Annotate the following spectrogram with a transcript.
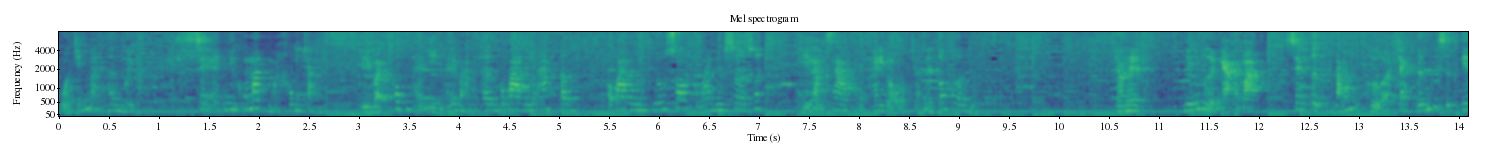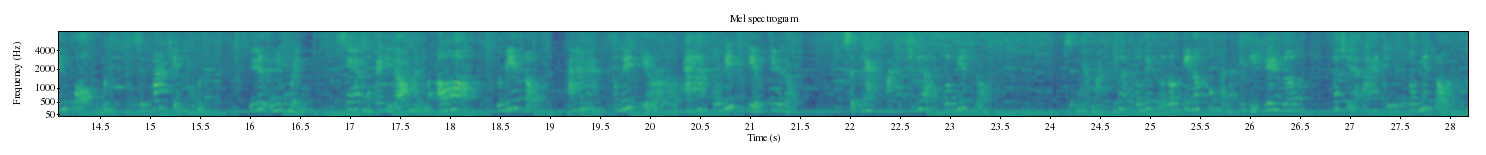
của chính bản thân mình sẽ như có mắt mà không chẳng vì vậy không thể nhìn thấy bản thân có bao nhiêu ác tâm, có bao nhiêu thiếu sót, có bao nhiêu sơ suất thì làm sao phải thay đổi trở nên tốt hơn được? Cho nên, những người ngạo mạn sẽ tự đóng cửa chặn đứng cái sự tiến bộ của mình, sự phát triển của mình. Ví dụ như mình xem một cái gì đó mình mà ơ ờ, tôi biết rồi. À tôi biết điều đó rồi. À tôi biết điều kia rồi. Sự ngạo mạn chính là tôi biết rồi. Sự ngạo mạn chính là tôi biết rồi. Đôi khi nó không phải là cái gì ghê gớm, nó chỉ là ba chữ tôi biết rồi thôi.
